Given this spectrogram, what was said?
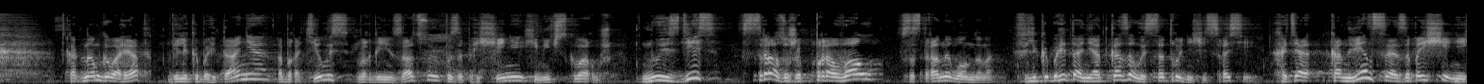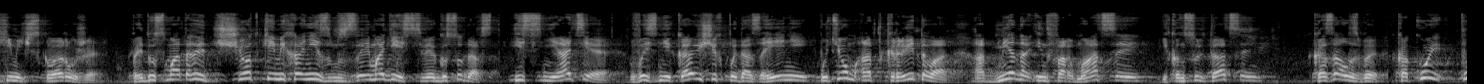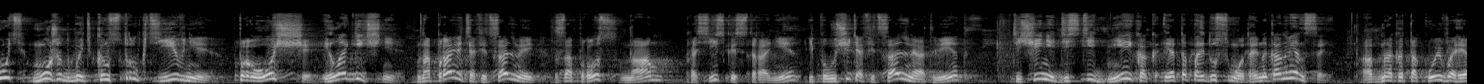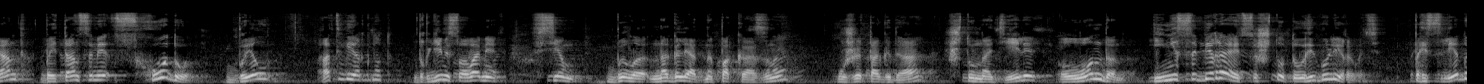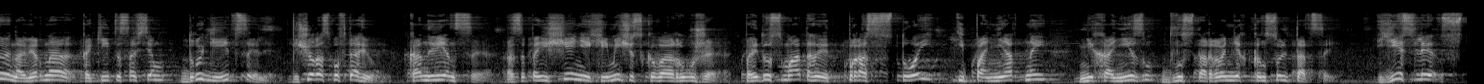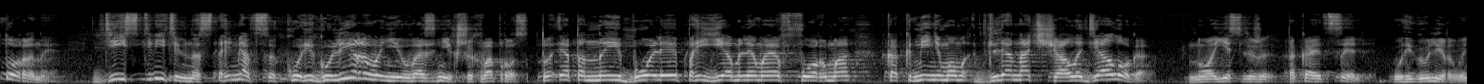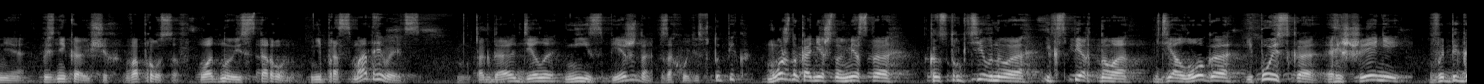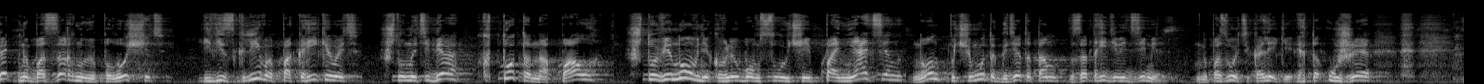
как нам говорят, Великобритания обратилась в Организацию по запрещению химического оружия. Ну и здесь сразу же провал со стороны Лондона. Великобритания отказалась сотрудничать с Россией. Хотя Конвенция о запрещении химического оружия предусматривает четкий механизм взаимодействия государств и снятия возникающих подозрений путем открытого обмена информацией и консультацией. Казалось бы, какой путь может быть конструктивнее, проще и логичнее? Направить официальный запрос нам, российской стороне, и получить официальный ответ в течение 10 дней, как это предусмотрено Конвенцией. Однако такой вариант британцами сходу был отвергнут. Другими словами, всем было наглядно показано уже тогда, что на деле Лондон и не собирается что-то урегулировать преследуя, наверное, какие-то совсем другие цели. Еще раз повторю, Конвенция о запрещении химического оружия предусматривает простой и понятный механизм двусторонних консультаций. Если стороны действительно стремятся к урегулированию возникших вопросов, то это наиболее приемлемая форма, как минимум, для начала диалога. Ну а если же такая цель урегулирования возникающих вопросов у одной из сторон не просматривается, ну, тогда дело неизбежно заходит в тупик. Можно, конечно, вместо конструктивного экспертного диалога и поиска решений выбегать на базарную площадь и визгливо покрикивать, что на тебя кто-то напал, что виновник в любом случае понятен, но он почему-то где-то там за 3-9 земель. Ну, позвольте, коллеги, это уже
